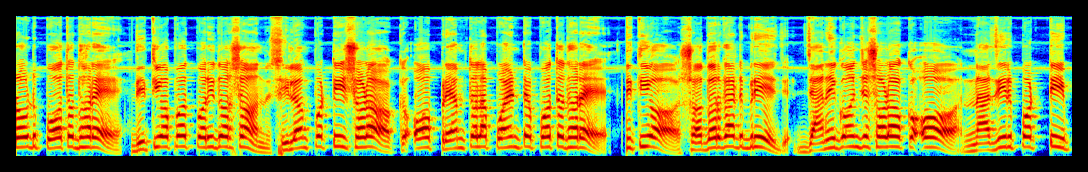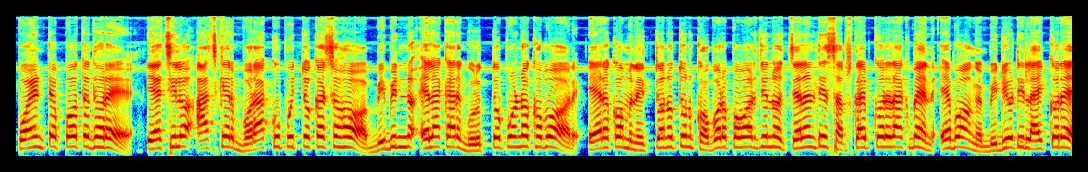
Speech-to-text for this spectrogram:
রোড পথ ধরে। দ্বিতীয় পথ পরিদর্শন, শিলংপট্টি সড়ক ও প্রেমতলা পয়েন্ট পথ ধরে। তৃতীয়, সদরঘাট ব্রিজ, জানিগঞ্জ সড়ক ও নাজিরপট্টি পয়েন্ট পথ ধরে। এ ছিল আজকের বরাক উপত্যকা সহ বিভিন্ন এলাকার গুরুত্বপূর্ণ খবর। এরকম নিত্য নতুন খবর পাওয়ার জন্য চ্যানেলটি সাবস্ক্রাইব করে রাখবেন এবং ভিডিওটি লাইক করে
